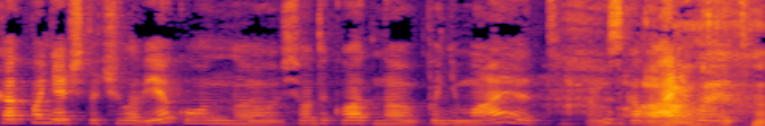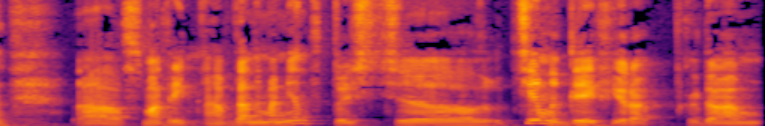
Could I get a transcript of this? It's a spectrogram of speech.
Как понять, что человек, он э, все адекватно понимает, разговаривает? А, а, смотри, а в данный момент, то есть э, темы для эфира, когда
